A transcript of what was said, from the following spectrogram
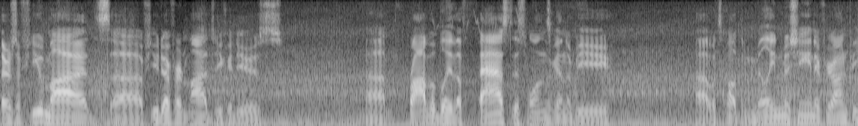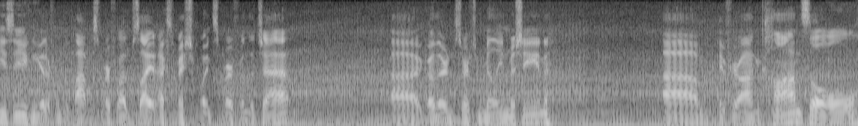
there's a few mods, uh, a few different mods you could use. Um, probably the fastest one's going to be uh, what's called the milling machine. If you're on PC, you can get it from the Papa Smurf website. Exclamation point Smurf in the chat. Uh, go there and search milling machine. Um, if you're on console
